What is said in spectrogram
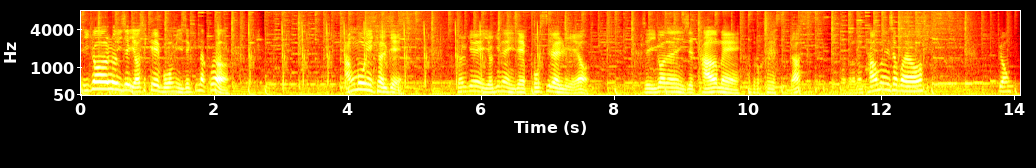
이걸로 이제 여섯 개의 모험이 이제 끝났고요. 악몽의 결계. 결계 여기는 이제 보스 랠리예요. 이제 이거는 이제 다음에 하도록 하겠습니다. 자, 그러면 다음에서 봐요. 뿅.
